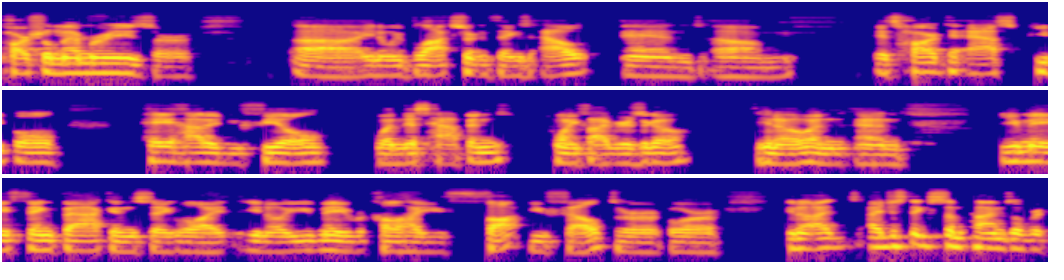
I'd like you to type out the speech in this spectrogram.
partial memories, or uh, you know, we block certain things out, and um, it's hard to ask people, "Hey, how did you feel when this happened 25 years ago?" You know, and and you may think back and say, "Well, I," you know, you may recall how you thought you felt, or or you know, I I just think sometimes over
